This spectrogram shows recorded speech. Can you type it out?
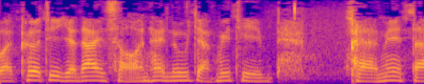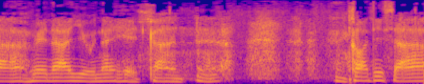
วดเพื่อที่จะได้สอนให้รู้จักวิธีแผ่เมตตาเวลาอยู่ในเหตุการณ์ ข้อที่สาม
